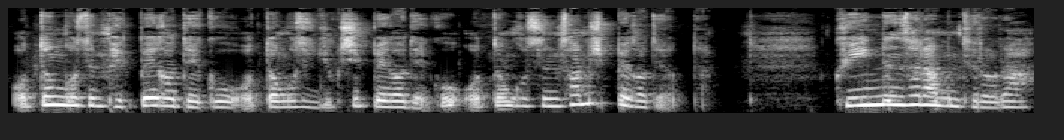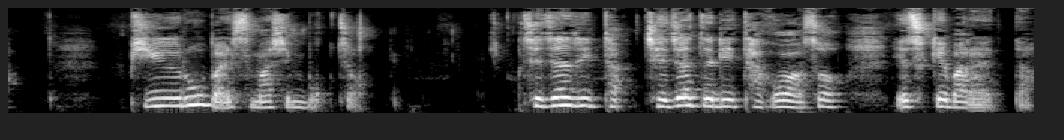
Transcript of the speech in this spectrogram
어떤 것은 100배가 되고 어떤 것은 60배가 되고 어떤 것은 30배가 되었다. 귀 있는 사람은 들어라. 비유로 말씀하신 목적. 제자들이, 다, 제자들이 다가와서 예수께 말하였다.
